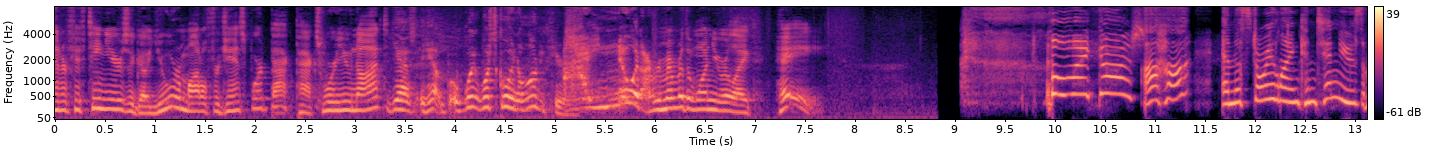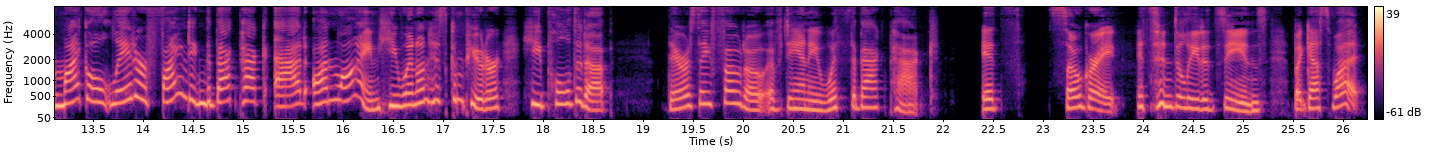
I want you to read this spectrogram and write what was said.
10 or 15 years ago, you were a model for Jansport backpacks, were you not? Yes, yeah, but wait, what's going on here? I knew it. I remember the one you were like, hey. Oh my gosh. Uh huh. And the storyline continues. Michael later finding the backpack ad online. He went on his computer, he pulled it up. There's a photo of Danny with the backpack. It's so great. It's in deleted scenes. But guess what?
